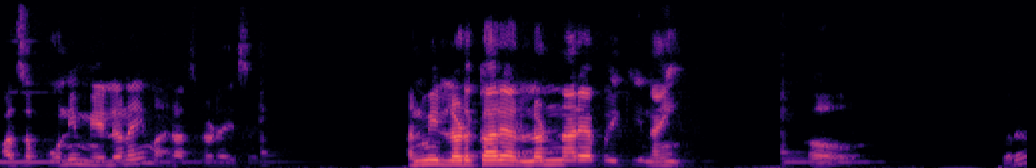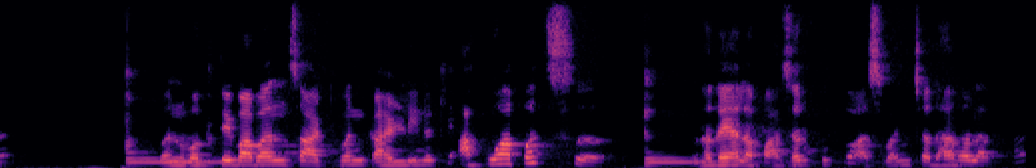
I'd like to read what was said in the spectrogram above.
माझं कोणी मेलं नाही महाराज लढायचं आणि मी लढकाऱ्या लढणाऱ्यापैकी नाही. हो. पण वक्ते बाबांचं आठवण काढली ना की आपोआपच हृदयाला पाझर फुटतो आसवांच्या धारा लागतात.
